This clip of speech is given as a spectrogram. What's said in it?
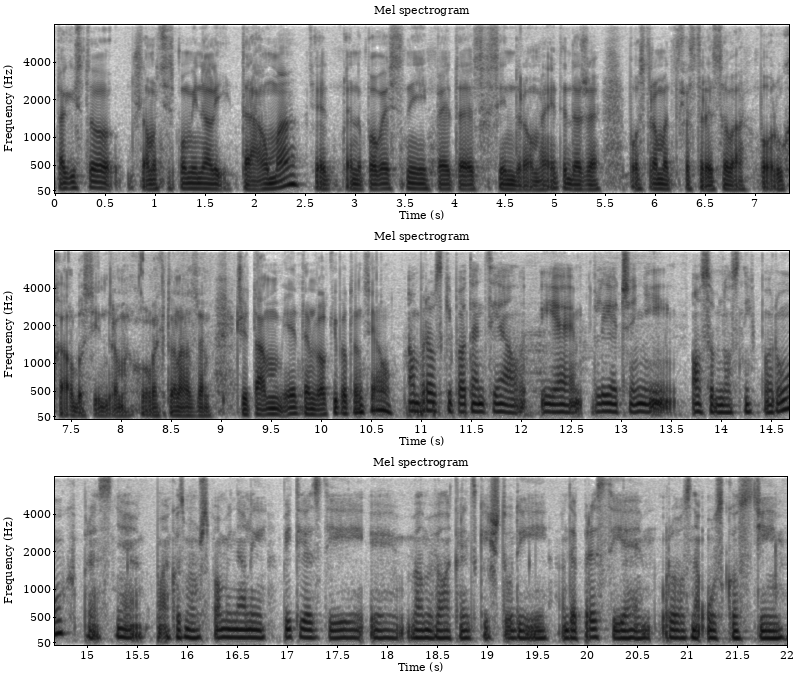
takisto, už tam ste spomínali, trauma, ten povestný PTS syndrom, hej, teda, že posttraumatická stresová porucha alebo syndrom, akokoľvek to nazvem. Čiže tam je ten veľký potenciál? Obrovský potenciál je v liečení osobnostných porúch, presne ako sme už spomínali, PTSD, je veľmi veľa klinických štúdií, depresie, rôzne úzkosti,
